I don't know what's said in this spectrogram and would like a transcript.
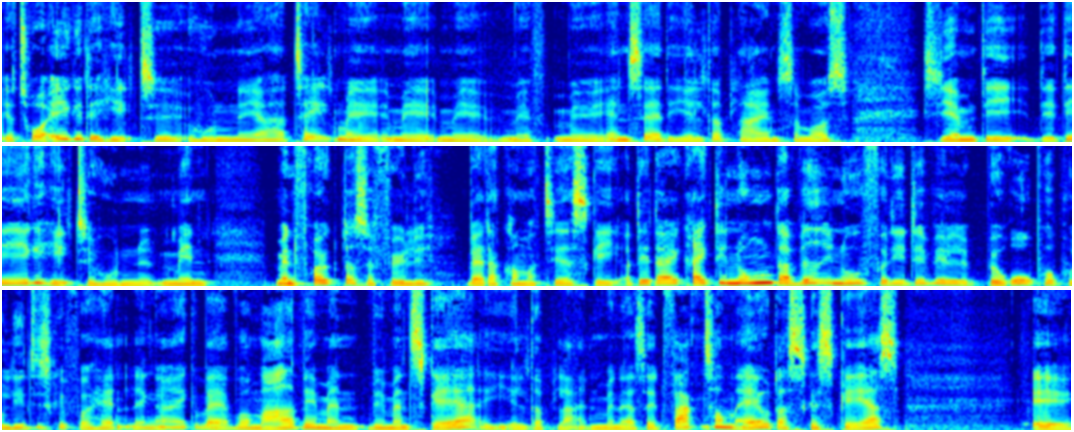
jeg tror ikke, det er helt til hundene. Jeg har talt med, med, med, med, med ansatte i ældreplejen, som også siger, at det, det, det er ikke helt til hundene, men men frygter selvfølgelig, hvad der kommer til at ske. Og det er der ikke rigtig nogen, der ved endnu, fordi det vil bero på politiske forhandlinger. Ikke? Hvor meget vil man, vil man skære i ældreplejen? Men altså et faktum er jo, der skal skæres øh,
